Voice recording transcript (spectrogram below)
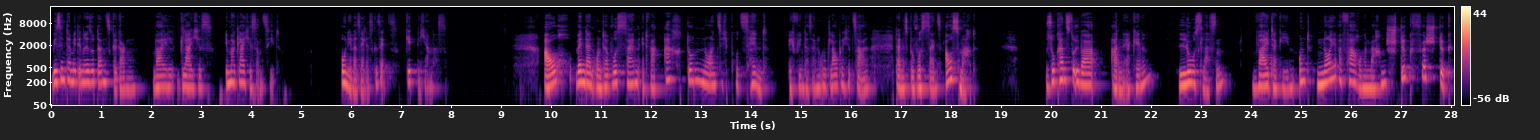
Wir sind damit in Resonanz gegangen, weil Gleiches immer Gleiches anzieht. Universelles Gesetz, geht nicht anders. Auch wenn dein Unterbewusstsein etwa 98 Prozent, ich finde das eine unglaubliche Zahl, deines Bewusstseins ausmacht, so kannst du über Anerkennen, Loslassen, Weitergehen und neue Erfahrungen machen, Stück für Stück,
